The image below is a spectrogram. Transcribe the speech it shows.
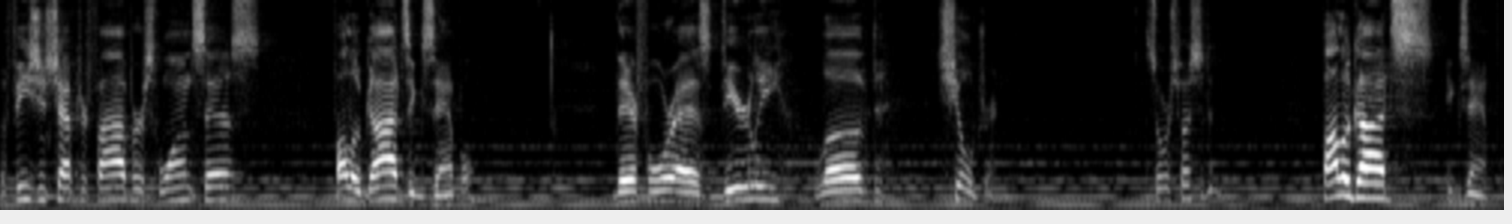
Ephesians chapter 5, verse 1 says, Follow God's example, therefore, as dearly loved children. That's what we're supposed to do. Follow God's example.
